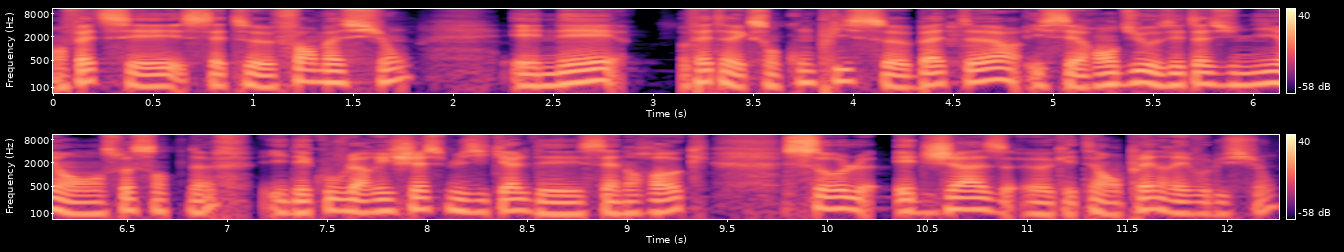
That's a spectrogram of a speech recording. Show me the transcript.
En fait, c'est cette formation est née en fait, avec son complice euh, batteur, il s'est rendu aux États-Unis en 69. Il découvre la richesse musicale des scènes rock, soul et jazz euh, qui étaient en pleine révolution.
